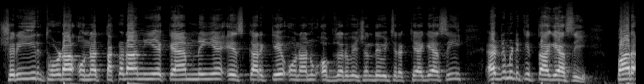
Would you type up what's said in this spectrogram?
ਸਰੀਰ ਥੋੜਾ ਉਹਨਾਂ ਤਕੜਾ ਨਹੀਂ ਹੈ, ਕੈਮ ਨਹੀਂ ਹੈ, ਇਸ ਕਰਕੇ ਉਹਨਾਂ ਨੂੰ ਆਬਜ਼ਰਵੇਸ਼ਨ ਦੇ ਵਿੱਚ ਰੱਖਿਆ ਗਿਆ ਸੀ ਐਡਮਿਟ ਕੀਤਾ ਗਿਆ ਸੀ। ਪਰ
